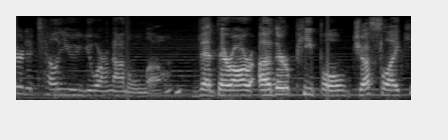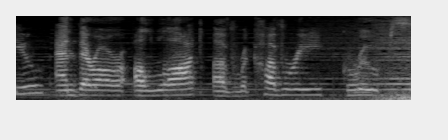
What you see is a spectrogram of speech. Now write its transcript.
Here to tell you you are not alone, that there are other people just like you, and there are a lot of recovery groups.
